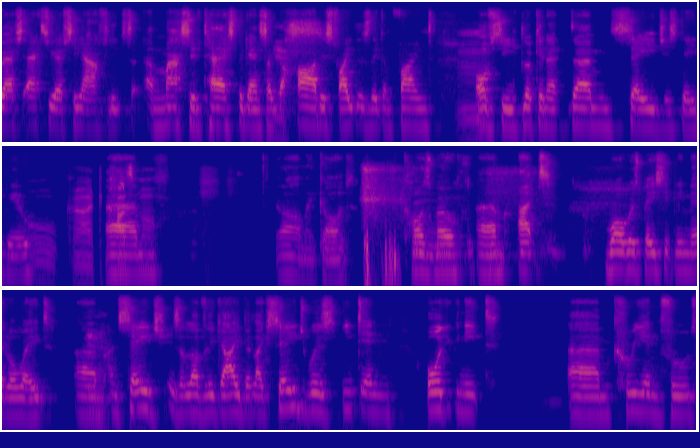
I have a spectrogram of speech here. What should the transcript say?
US ex UFC athletes a massive test against like Yes. the hardest fighters they can find. Mm. Obviously, looking at um Sage's debut. Oh God, Cosmo. Um, oh my god, Cosmo um, at what was basically middleweight. Um, Yeah. And Sage is a lovely guy, but like Sage was eating all you can eat um, Korean food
